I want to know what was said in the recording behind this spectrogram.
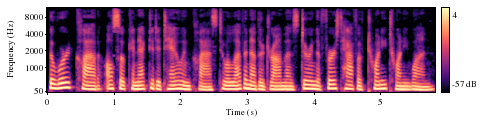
The word cloud also connected Itaewon class to 11 other dramas during the first half of 2021.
